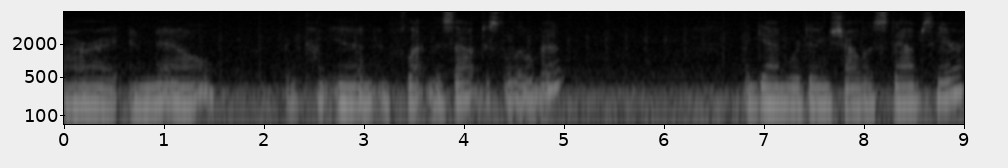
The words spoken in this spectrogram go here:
All right, and now I'm going to come in and flatten this out just a little bit. Again, we're doing shallow stabs here.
